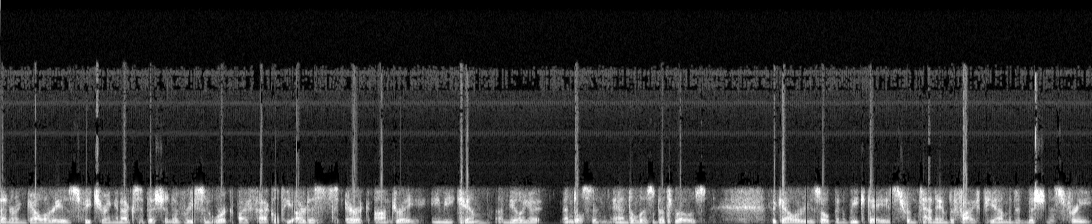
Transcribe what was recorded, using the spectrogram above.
Center and Gallery is featuring an exhibition of work by faculty artists Eric Andre, Amy Kim, Amelia Mendelson, and Elizabeth Rose. The gallery is open weekdays from 10 a.m. to 5 p.m. and admission is free.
